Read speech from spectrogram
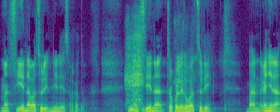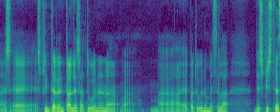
eman ziena batzuri, nire ez barkatu. Eman ziena tropeleko batzuri. Ba, gainera, es, eh, sprinterren talden sartu genuena, ba, ba, epatu genuen bezala despistez.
